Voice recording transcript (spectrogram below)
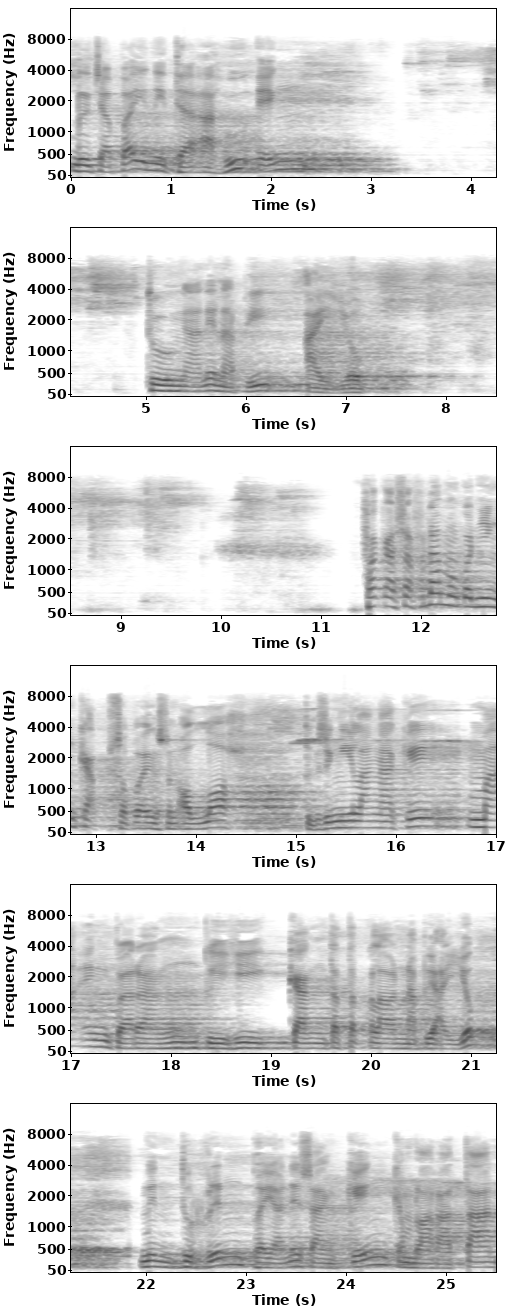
ngijabahi nidaahu ing dungane Nabi Ayub. Fakasafna mongko nyingkap sapa ingsun Allah tegese ngilangake mak ing barang bihi kang tetep kelawan Nabi Ayub min durrin bayane saking kemlaratan.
